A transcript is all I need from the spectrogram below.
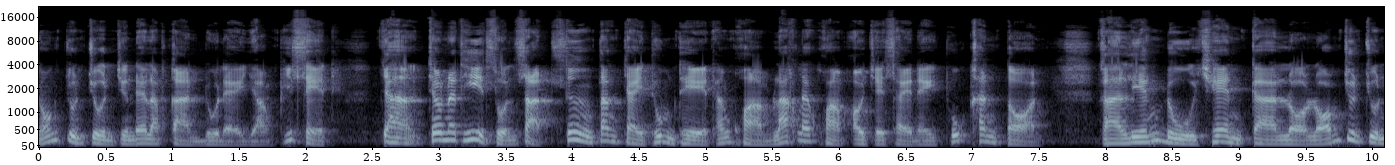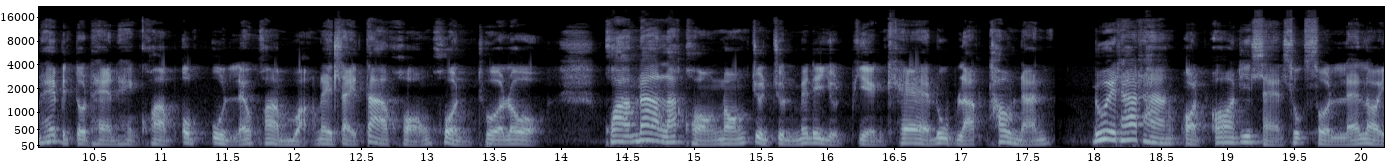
น้องจุนจุนจึงได้รับการดูแลอย่างพิเศษ จากเจ้าหน้าที่สวนสัตว์ ซึ่งตั้งใจทุ่มเททั้งความรักและความเอาใจใส่ในทุกขั้นตอน การเลี้ยงดูเช่น การหล่อล้อมจุนจุนให้เป็นตัวแทนแห่งความอบอุ่น และความหวังในสายตาของคนทั่วโลก ความน่ารักของน้องจุนจุนไม่ได้หยุดเพียงแค่รูปลักษณ์เท่านั้น ด้วยท่าทางออดอ้อนที่แสนซุกซนและรอย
